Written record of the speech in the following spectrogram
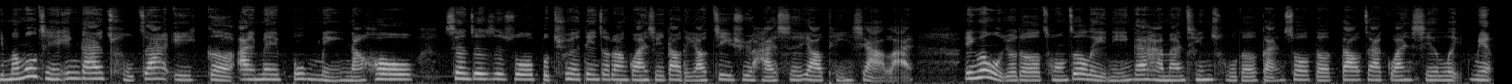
你们目前应该处在一个暧昧不明，然后甚至是说不确定这段关系到底要继续还是要停下来。因为我觉得从这里你应该还蛮清楚的感受得到，在关系里面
